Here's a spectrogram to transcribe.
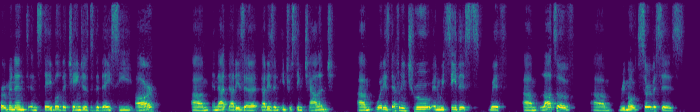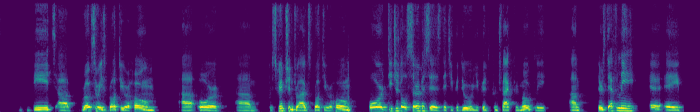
permanent and stable the changes that they see are um, and that that is a that is an interesting challenge um, what is definitely true, and we see this with um, lots of um, remote services, be it uh, groceries brought to your home uh, or prescription drugs brought to your home or digital services that you could do, you could contract remotely. Um, there's definitely a, a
